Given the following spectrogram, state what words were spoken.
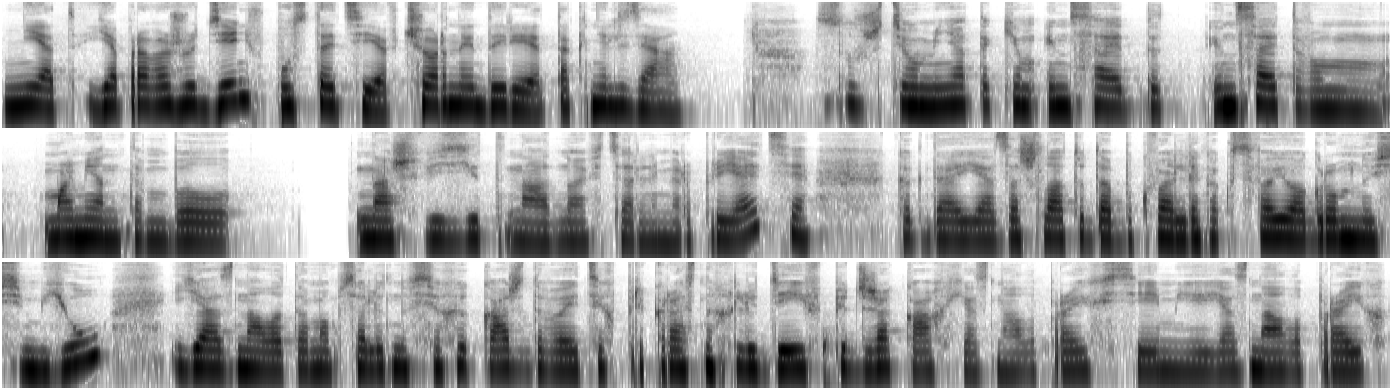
Нет, я провожу день в пустоте, в черной дыре. Так нельзя. Слушайте, у меня таким инсайт, инсайтовым моментом был наш визит на одно официальное мероприятие, когда я зашла туда буквально как в свою огромную семью. Я знала там абсолютно всех и каждого этих прекрасных людей в пиджаках. Я знала про их семьи, я знала про их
